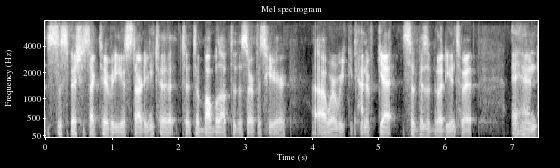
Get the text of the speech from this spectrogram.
suspicious activity is starting to, to, to bubble up to the surface here, uh, where we can kind of get some visibility into it. And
